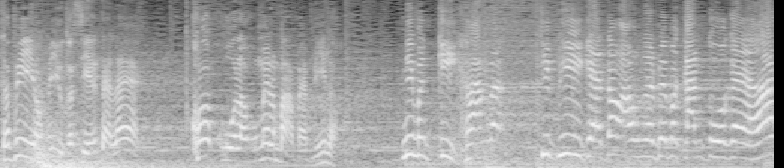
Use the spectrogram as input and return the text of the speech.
ถ้าพี่ยอมไปอยู่กับเสียงแต่แรก ครอบครัวเราคงไม่ลำบากแบบนี้หรอกนี่มันกี่ครั้งแล้วที่พี่แกต้องเอาเงินไปประกันตัวแกฮะ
